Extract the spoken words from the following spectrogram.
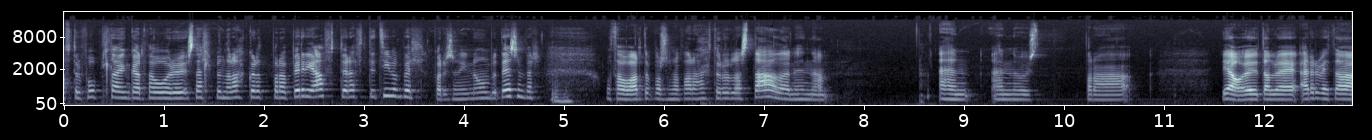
aftur á fólklæðingar þá voru stelpunar akkurat bara að byrja aftur eftir tímabil bara svona í nóvember, desember og þá var þetta bara svona að fara hægt og róla staðan hérna. en, en þú veist bara já, auðvitað alveg erfitt að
